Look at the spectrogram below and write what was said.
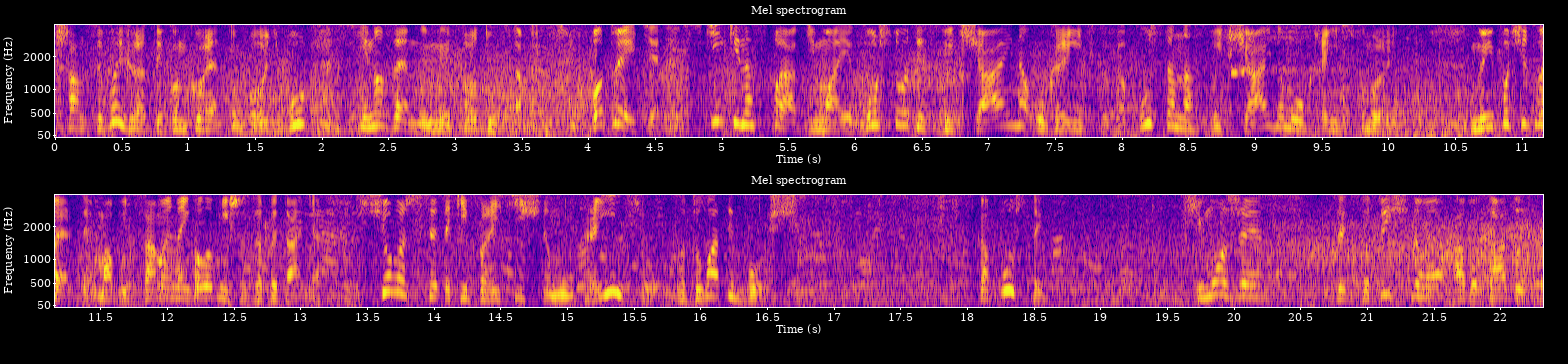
шанси виграти конкурентну боротьбу з іноземними продуктами? По-третє, скільки насправді має коштувати звичайна українська капуста на звичайному українському ринку? Ну і по-четверте, мабуть, саме найголовніше запитання: з чого ж все-таки пересічному українцю готувати борщ? з капусти чи може з екзотичного авокадо з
